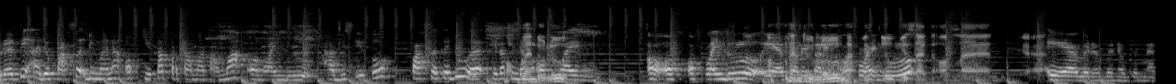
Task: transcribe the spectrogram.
Berarti ada fase di mana oh kita pertama-tama online dulu. Habis itu fase kedua kita pindah Offline dulu. offline. Oh, off, offline dulu. ya, offline sorry, dulu, sorry. Offline dulu. bisa ke online. Ya. Iya, benar-benar benar.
